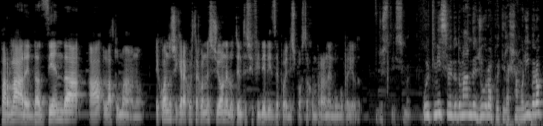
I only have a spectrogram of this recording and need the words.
parlare d'azienda a lato umano e quando si crea questa connessione l'utente si fidelizza e poi è disposto a comprare nel lungo periodo. Giustissimo. Ultimissime due domande, giuro, poi ti lasciamo libero.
